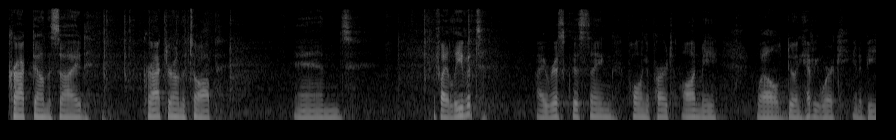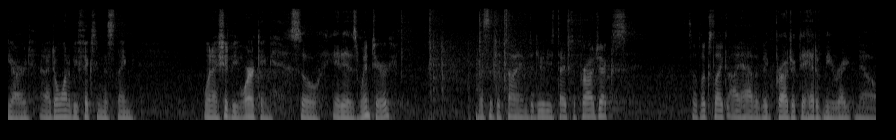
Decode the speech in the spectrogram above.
cracked down the side, cracked around the top and if I leave it I risk this thing pulling apart on me while doing heavy work in a bee yard and I don't want to be fixing this thing when I should be working so it is winter this is the time to do these types of projects so it looks like I have a big project ahead of me right now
